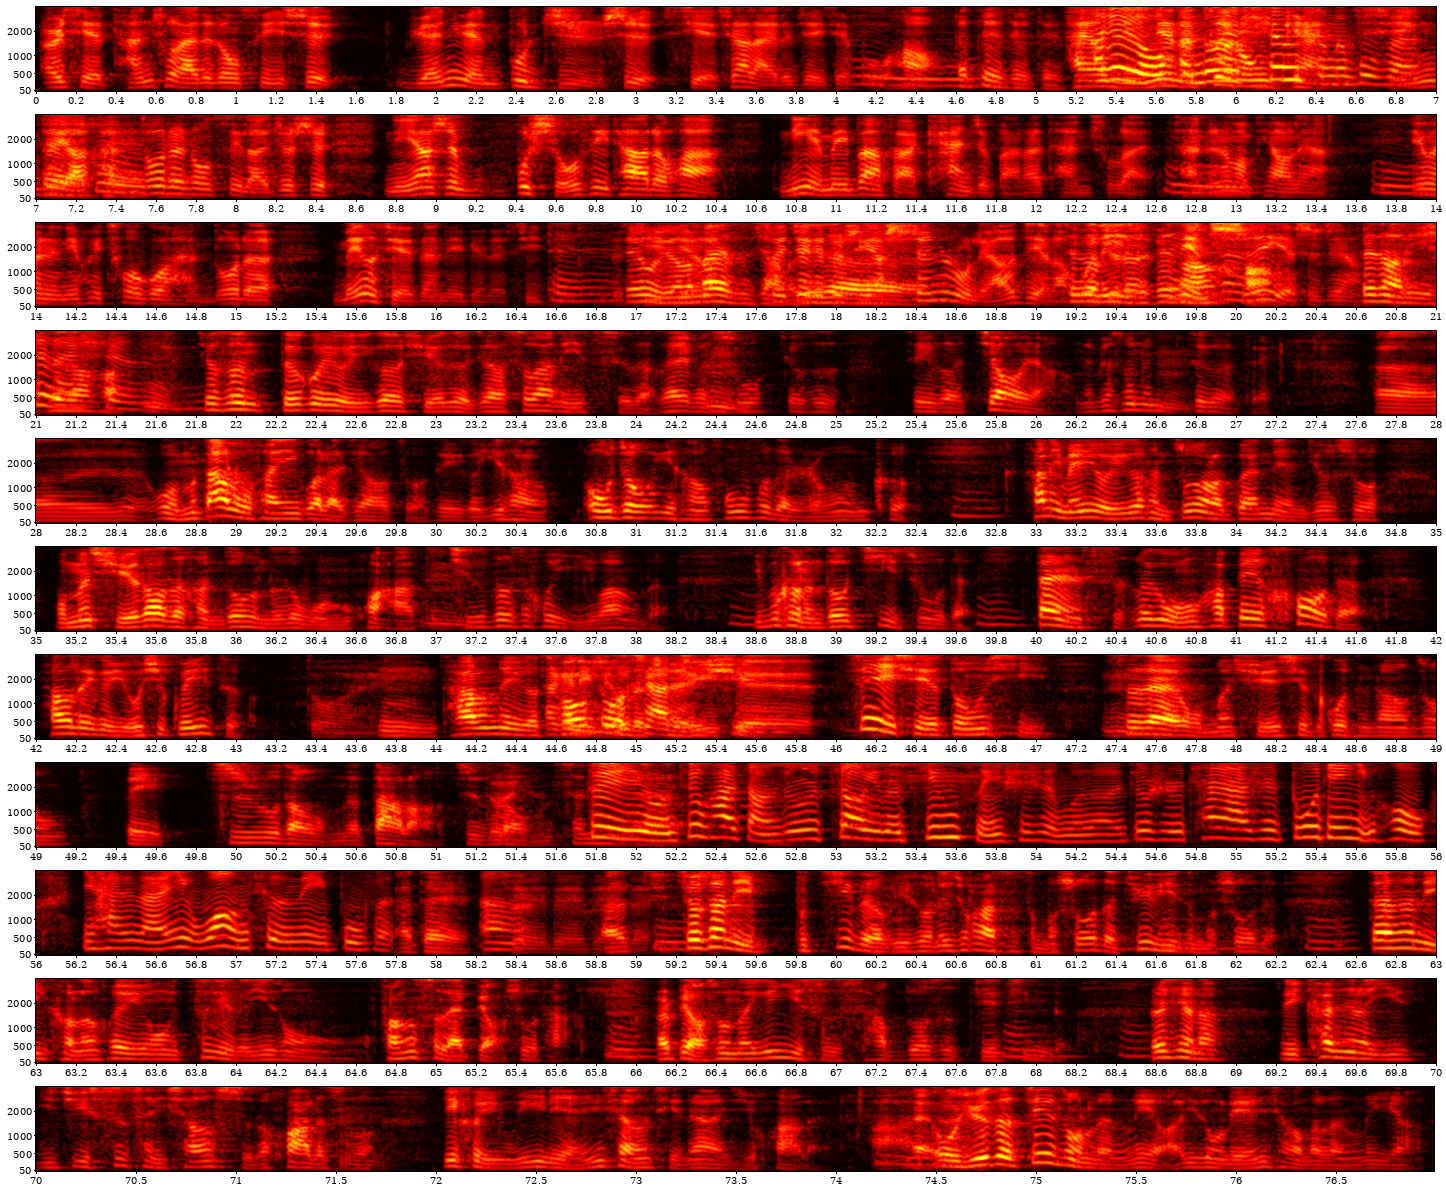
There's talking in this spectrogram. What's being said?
而且弹出来的东西是远远不只是写下来的这些符号，啊对对对，还有里面的各种感情，对啊，很多的东西了，就是你要是不熟悉它的话。你也没办法看着把它弹出来，弹得那么漂亮，因为你会错过很多的没有写在那边的细节。所以我觉得麦子讲所以这个就是要深入了解了。这个例子非常好，也是这样，非常厉害，非常好。嗯，就是德国有一个学者叫斯万尼茨的那一本书，就是这个教养那边说的这个对，呃，我们大陆翻译过来叫做这个一堂欧洲一堂丰富的人文课。嗯，它里面有一个很重要的观点，就是说我们学到的很多很多的文化啊，其实都是会遗忘的。你不可能都记住的，但是那个文化背后的它的那个游戏规则，对，嗯，它的那个操作的程序，这些东西是在我们学习的过程当中被植入到我们的大脑，植入到我们身体。对，有一句话讲，就是教育的精髓是什么呢？就是恰恰是多年以后你还难以忘却的那一部分。啊。对，嗯，对对对，啊，就算你不记得，比如说那句话是怎么说的，具体怎么说的，嗯，但是你可能会用自己的一种方式来表述它，嗯，而表述那个意思是差不多是接近的。而且呢，你看见了一一句似曾相识的话的时候，你很容易联想起那样一句话来。哎，我觉得这种能力啊，一种联想的能力啊，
